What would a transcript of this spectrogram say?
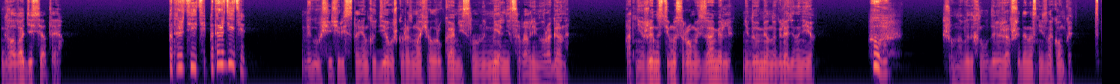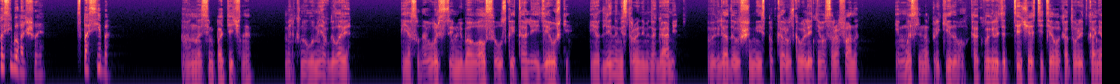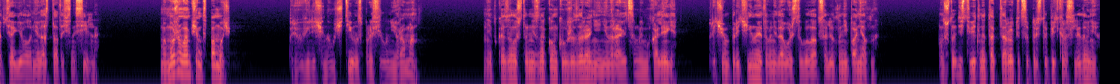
Глава десятая. «Подождите, подождите!» Бегущая через стоянку девушка размахивала руками, словно мельница во время урагана. От неожиданности мы с Ромой замерли, недоуменно глядя на нее. «Фух, Шумно выдохнула добежавшая до нас незнакомка. спасибо большое. Спасибо. «Она симпатичная», — мелькнуло у меня в голове. Я с удовольствием любовался узкой талией девушки, ее длинными стройными ногами, выглядывавшими из-под короткого летнего сарафана, и мысленно прикидывал, как выглядят те части тела, которые ткань обтягивала недостаточно сильно. «Мы можем вам чем-то помочь?» Преувеличенно учтиво спросил у нее Роман. Мне показалось, что незнакомка уже заранее не нравится моему коллеге, причем причина этого недовольства была абсолютно непонятна. Он что, действительно так торопится приступить к расследованию?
